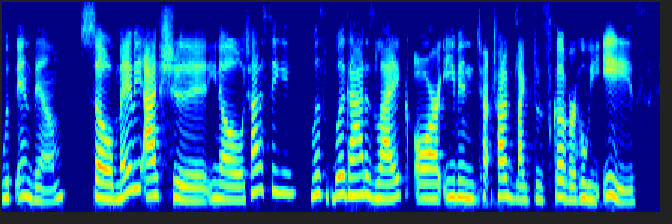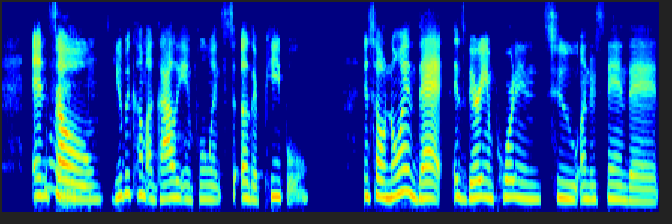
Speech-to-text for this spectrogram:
within them so maybe i should you know try to see what's what god is like or even try, try to like discover who he is and Right. so you become a godly influence to other people. And so knowing that it's very important to understand that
